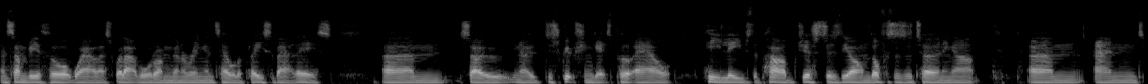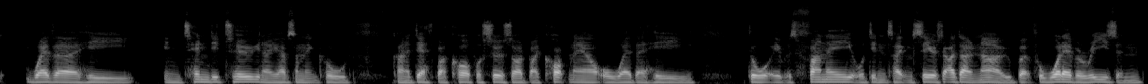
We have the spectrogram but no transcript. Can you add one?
and somebody thought, "Wow, that's well out of order. I'm going to ring and tell the police about this." Um, so you know, description gets put out. He leaves the pub just as the armed officers are turning up, um, and whether he intended to, you know, you have something called kind of death by cop or suicide by cop now, or whether he thought it was funny or didn't take them seriously. I don't know, but for whatever reason,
